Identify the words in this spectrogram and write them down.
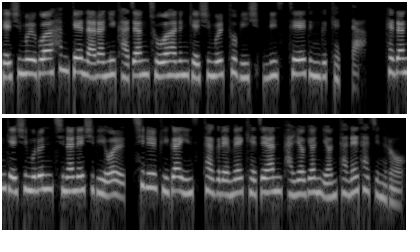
게시물과 함께 나란히 가장 좋아하는 게시물 톱 20 리스트에 등극했다. 해당 게시물은 지난해 12월 7일 B가 인스타그램에 게재한 반려견 연탄의 사진으로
